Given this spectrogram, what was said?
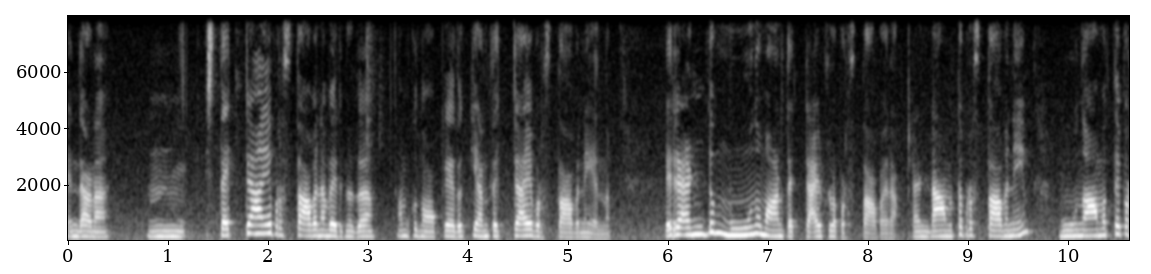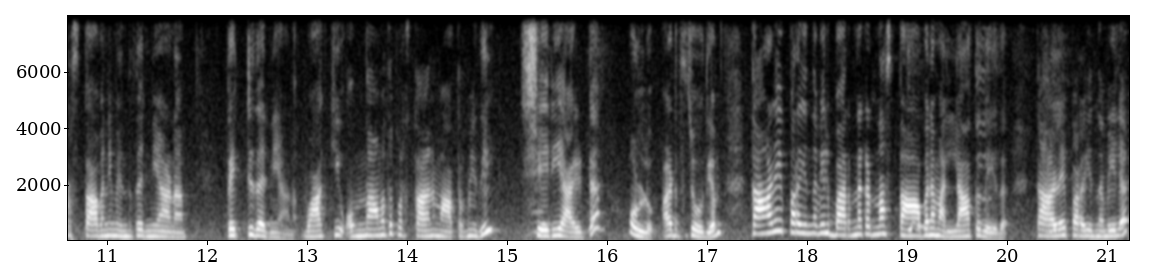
എന്താണ്? തെറ്റായ പ്രസ്താവന വരുന്നത്. നമുക്ക് നോക്കാം ഏതൊക്കെയാണ് തെറ്റായ പ്രസ്താവനയെന്ന്. രണ്ടും മൂന്നുമാണ് തെറ്റായിട്ടുള്ള പ്രസ്താവന. രണ്ടാമത്തെ പ്രസ്താവനയും മൂന്നാമത്തെ പ്രസ്താവനയും എന്ത് തന്നെയാണ്? തെറ്റ് തന്നെയാണ്. ബാക്കി ഒന്നാമത്തെ പ്രസ്താവന മാത്രമേ ഇതിൽ ശരിയായിട്ട് ഉള്ളൂ. അടുത്ത ചോദ്യം. താഴെ പറയുന്നവയിൽ ഭരണഘടനാ സ്ഥാപനമല്ലാത്തത് ഏത്? താഴെ പറയുന്നവയിൽ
